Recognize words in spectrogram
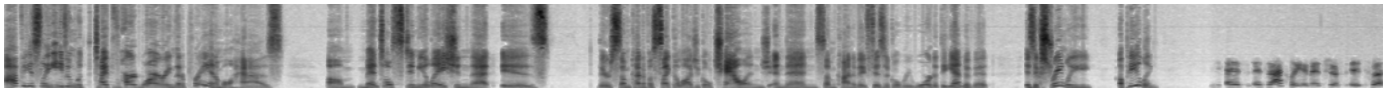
Obviously, even with the type of hardwiring that a prey animal has, um, mental stimulation that is there's some kind of a psychological challenge and then some kind of a physical reward at the end of it is extremely appealing. It's, exactly, and it's just it's a.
